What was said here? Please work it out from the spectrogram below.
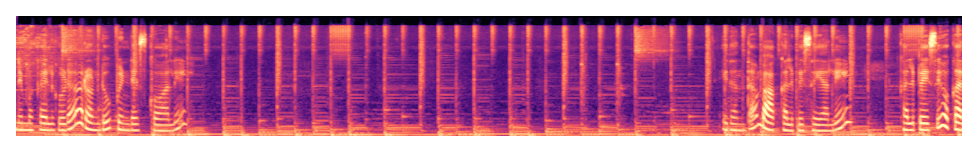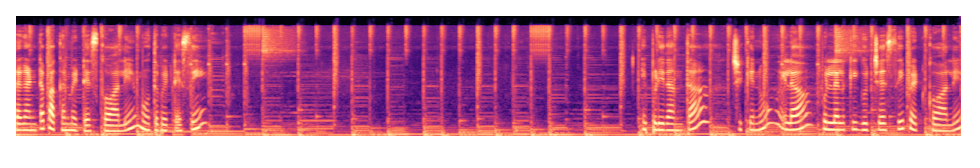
నిమ్మకాయలు కూడా రెండు పిండేసుకోవాలి. ఇదంతా బాగా కలిపేసేయాలి. కలిపేసి ఒక అరగంట పక్కన పెట్టేసుకోవాలి మూత పెట్టేసి. ఇప్పుడు ఇదంతా చికెను ఇలా పుల్లలకి గుచ్చేసి పెట్టుకోవాలి.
